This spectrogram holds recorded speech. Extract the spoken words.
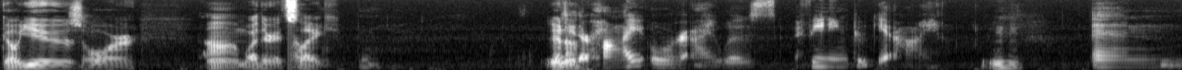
go use, or um, whether it's like, you was know, either high or I was fiending to get high. hmm And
